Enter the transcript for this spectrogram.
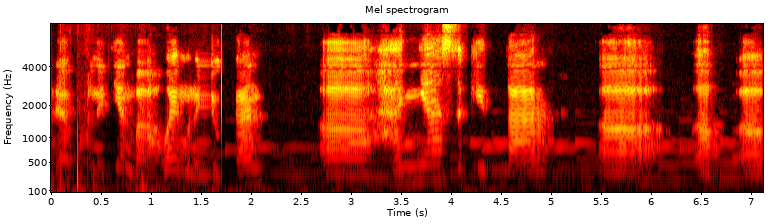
ada penelitian bahwa yang menunjukkan uh, hanya sekitar uh, uh,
